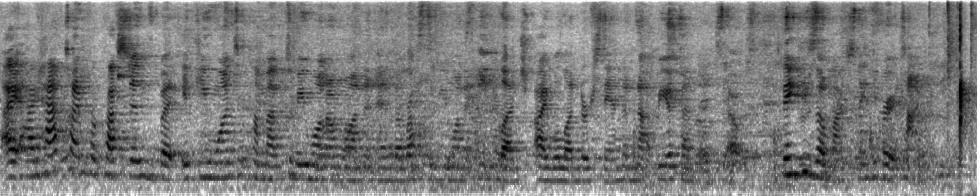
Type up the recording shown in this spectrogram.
I, I, have time for questions, but if you want to come up to me one-on-one -on -one and the rest of you want to eat lunch, I will understand and not be offended. So thank you so much. Thank you for your time.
